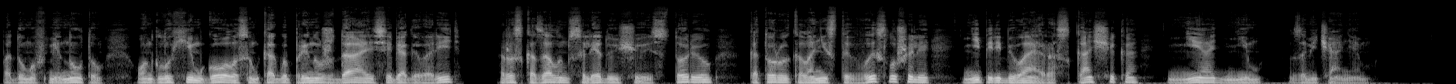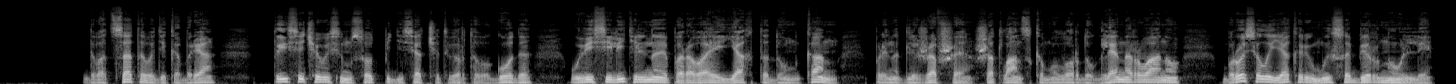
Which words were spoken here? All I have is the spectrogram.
Подумав минуту, он глухим голосом, как бы принуждая себя говорить, рассказал им следующую историю, которую колонисты выслушали, не перебивая рассказчика ни одним замечанием. 20 декабря 1854 года увеселительная паровая яхта «Дункан», принадлежавшая шотландскому лорду Гленнервану, бросила якорь у мыса Бернулли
